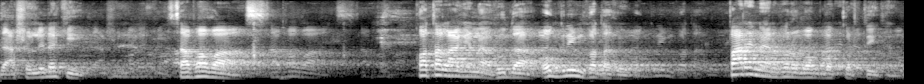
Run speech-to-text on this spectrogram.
যে আসলে এটা কি? চাপাবাস কথা লাগে না হুদা অগ্রিম কথা কইব। পারে না এরপর বক বক করতেই থাকে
